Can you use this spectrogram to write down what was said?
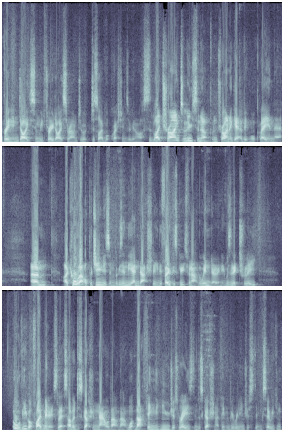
bring in dice and we'd throw dice around to decide what questions we're going to ask. Like trying to loosen up and trying to get a bit more play in there. Um, I call that opportunism because in the end, actually, the focus groups went out the window and it was literally oh, have you got five minutes? Let's have a discussion now about that. What that thing that you just raised in discussion, I think would be really interesting. So we can.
